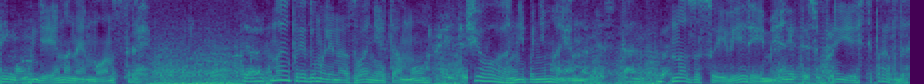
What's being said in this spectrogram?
демоны, монстры. Мы придумали название тому, чего не понимаем. Но за суевериями есть правда.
